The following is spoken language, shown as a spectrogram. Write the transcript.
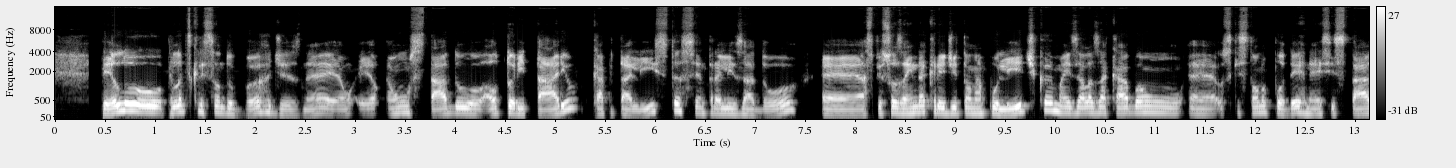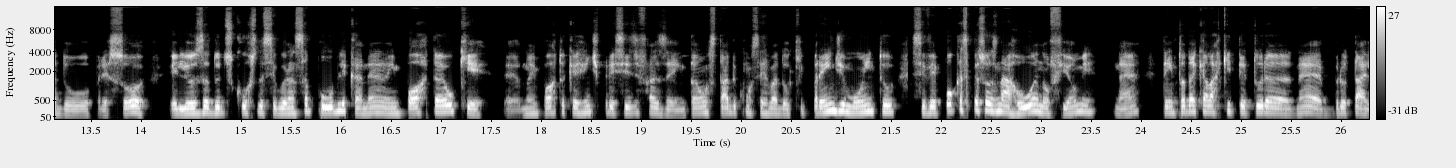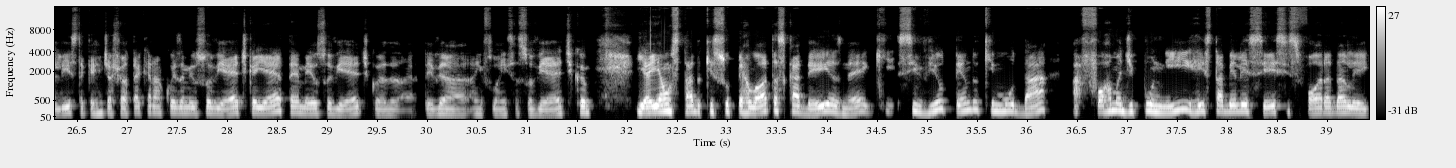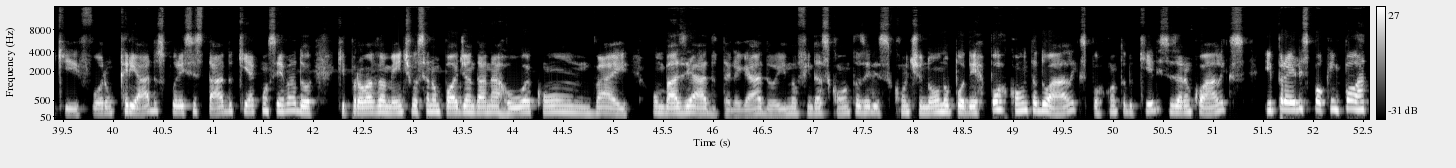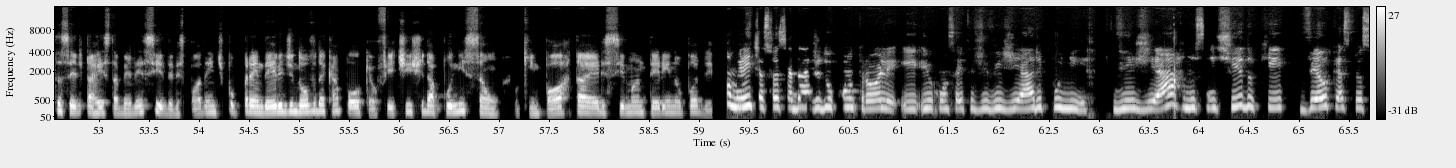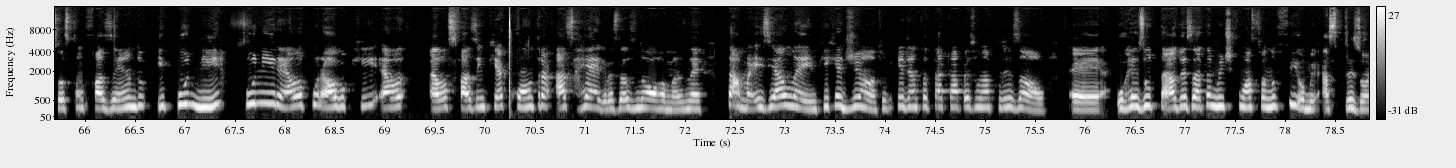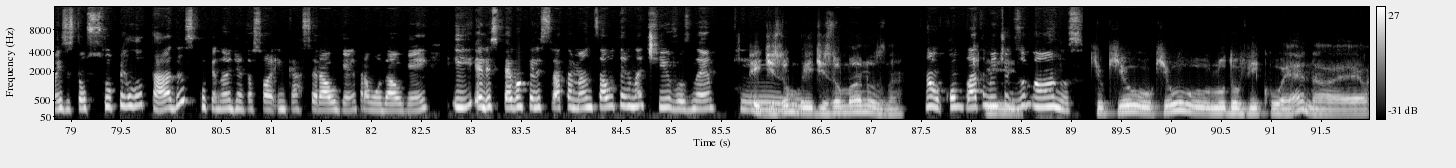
Pelo, pela descrição do Burgess, né, é, é, é um estado autoritário, capitalista, centralizador, é, as pessoas ainda acreditam na política, mas elas acabam, é, os que estão no poder, né, esse Estado opressor, ele usa do discurso da segurança pública, né, não importa o que, é, não importa o que a gente precise fazer. Então, é um Estado conservador que prende muito, se vê poucas pessoas na rua no filme, né, tem toda aquela arquitetura, né, brutalista que a gente achou até que era uma coisa meio soviética, e é até meio soviético, teve a, a influência soviética, e aí é um Estado que superlota as cadeias, né, que se viu tendo que mudar a forma de punir e restabelecer esses fora da lei, que foram criados por esse Estado que é conservador, que provavelmente você não pode andar na rua com, vai, um baseado, tá ligado? E no fim das contas eles continuam no poder por conta do Alex, por conta do que eles fizeram com o Alex, e para eles pouco importa se ele tá restabelecido, eles podem, tipo, prender ele de novo daqui a pouco, é o fetiche da punição, o que importa é eles se manterem no poder. Realmente a sociedade do controle e, e o conceito de vigiar e punir. Vigiar no sentido que vê o que as pessoas estão fazendo fazendo e punir, punir ela por algo que ela, elas fazem que é contra as regras, as normas, né? Tá, mas e além? O que, que adianta? O que, que adianta atacar a pessoa na prisão? É, o resultado é exatamente o que mostra no filme. As prisões estão super lotadas, porque não adianta só encarcerar alguém para mudar alguém, e eles pegam aqueles tratamentos alternativos, né? Que... E, desumanos, né? Não, completamente Que- desumanos. Que o que o, que o Ludovico é, né,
